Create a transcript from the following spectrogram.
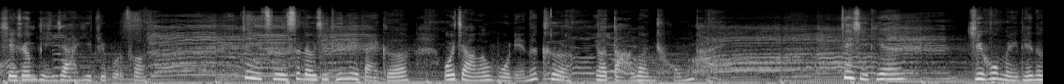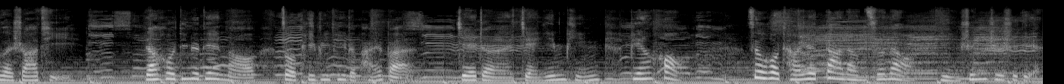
学生评价一直不错。这一次四六级听力改革，我讲了五年的课要打乱重排。这几天。几乎每天都在刷题，然后盯着电脑做 PPT 的排版，接着剪音频、编号，最后查阅大量资料、引申知识点。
